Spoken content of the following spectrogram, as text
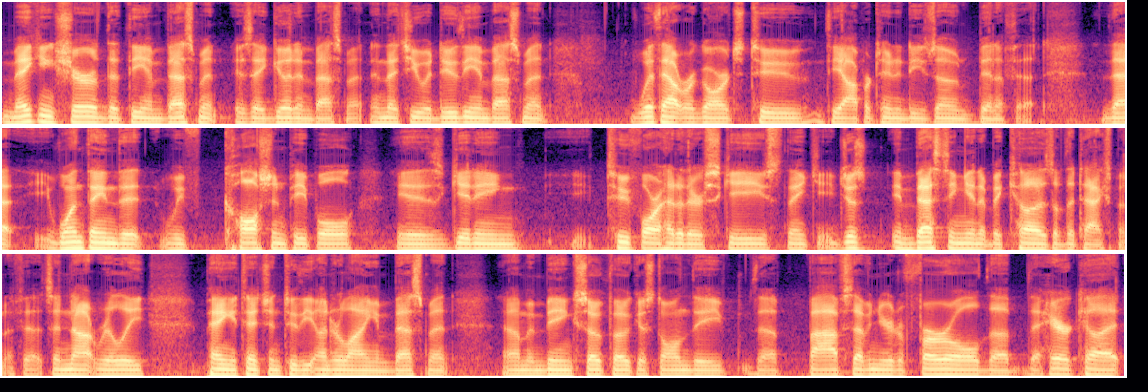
making sure that the investment is a good investment and that you would do the investment without regards to the opportunity zone benefit. That one thing that we've cautioned people is getting too far ahead of their skis, thinking just investing in it because of the tax benefits and not really paying attention to the underlying investment um, and being so focused on the the five seven year deferral, the the haircut,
